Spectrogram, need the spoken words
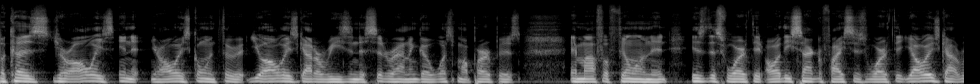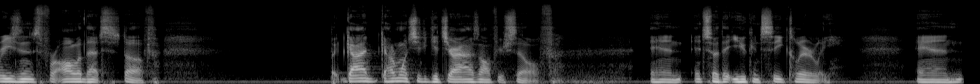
because you're always in it. You're always going through it. You always got a reason to sit around and go, What's my purpose? Am I fulfilling it? Is this worth it? Are these sacrifices worth it? You always got reasons for all of that stuff. But God, God wants you to get your eyes off yourself and, and so that you can see clearly. And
